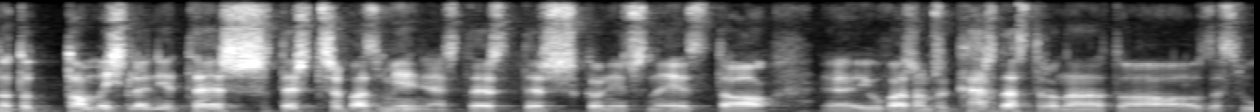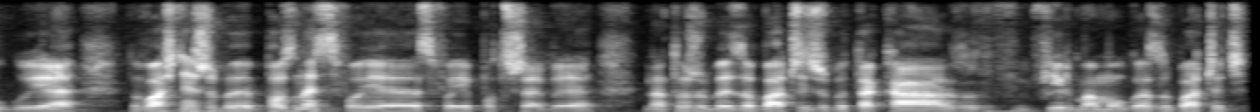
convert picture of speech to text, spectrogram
No to to myślenie też, też trzeba zmieniać. Też, też konieczne jest to e, i uważam, że każda strona na to zasługuje, no właśnie, żeby poznać swoje, swoje potrzeby, na to, żeby zobaczyć, żeby taka firma mogła zobaczyć,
